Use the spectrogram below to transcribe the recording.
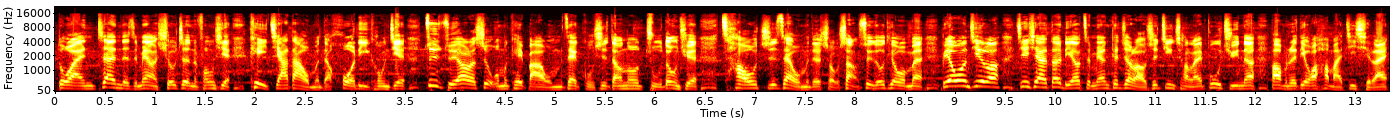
短暂的怎么样修正的风险，可以加大我们的获利空间。最主要的是，我们可以把我们在股市当中主动权操之在我们的手上。所以，昨天我们不要忘记了，接下来到底要怎么样跟着老师进场来布局呢？把我们的电话号码记起来：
